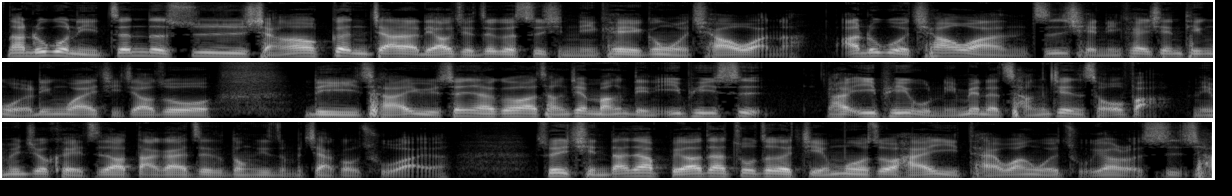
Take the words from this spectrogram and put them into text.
那如果你真的是想要更加的了解这个事情，你可以跟我敲碗啊啊！如果敲碗之前，你可以先听我的另外一集叫做《理财与生涯规划常见盲点》EP 四。还有 EP 五里面的常见手法，你们就可以知道大概这个东西怎么架构出来了。所以，请大家不要在做这个节目的时候还以台湾为主要的市场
